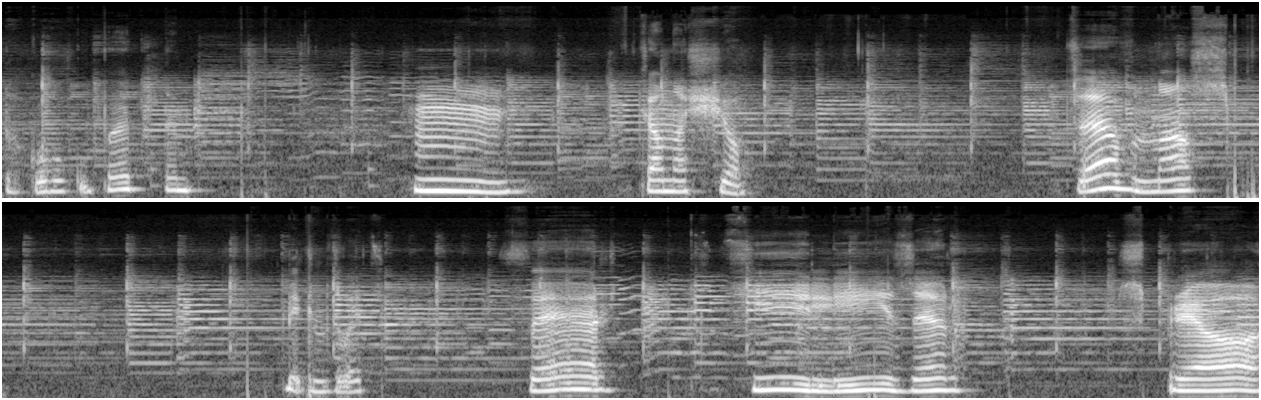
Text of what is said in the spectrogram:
Такого купити. Хм. Це в нас що? Це в нас. Як називається? Фертилізер Спрягерс.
